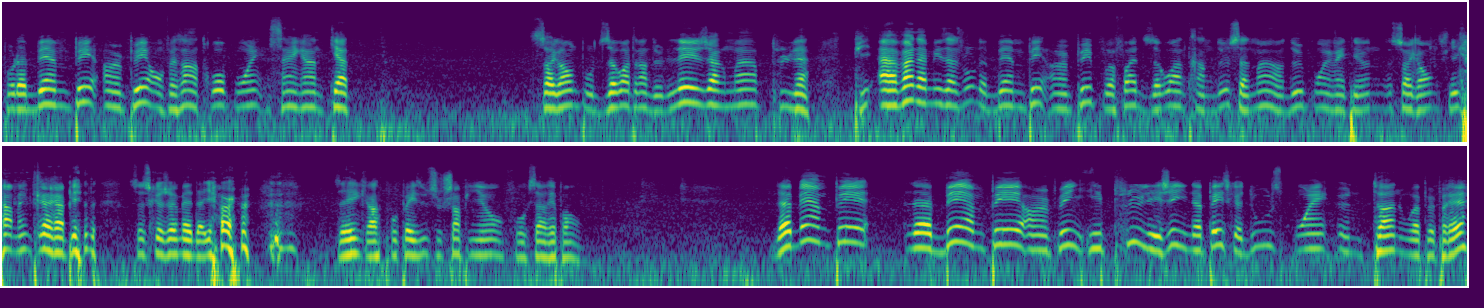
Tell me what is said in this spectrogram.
Pour le BMP 1P, on fait ça en 3.54 secondes pour du 0 à 32. Légèrement plus lent. Puis avant la mise à jour, le BMP 1P pouvait faire du 0 à 32 seulement en 2.21 secondes, ce qui est quand même très rapide. C'est ce que j'aimais d'ailleurs. tu sais, quand faut peser sur le champignon, il faut que ça réponde. Le BMP, le BMP 1P est plus léger, il ne pèse que 12,1 tonnes ou à peu près.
